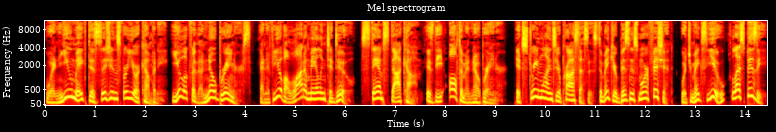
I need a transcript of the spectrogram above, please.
When you make decisions for your company, you look for the no-brainers. And if you have a lot of mailing to do, stamps.com is the ultimate no-brainer. It streamlines your processes to make your business more efficient, which makes you less busy.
